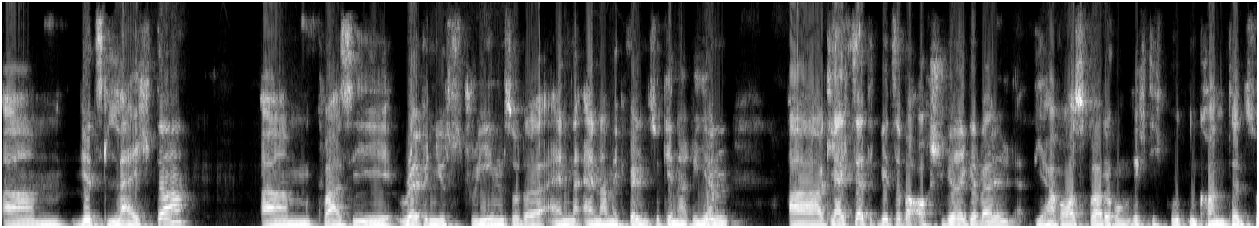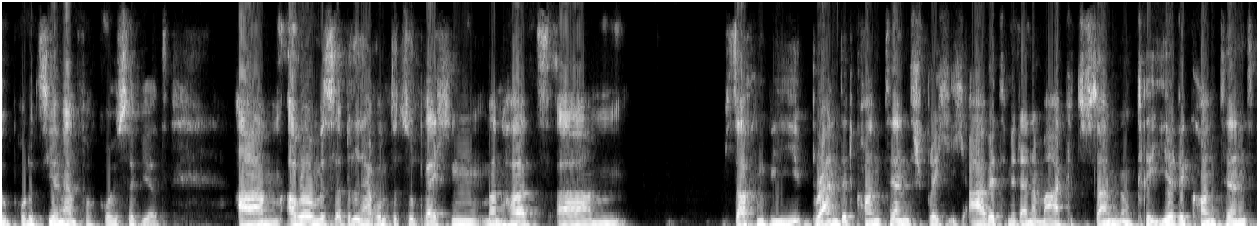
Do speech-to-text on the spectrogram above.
ähm, wird es leichter, ähm, quasi Revenue Streams oder Ein Einnahmequellen zu generieren. Äh, gleichzeitig wird es aber auch schwieriger, weil die Herausforderung, richtig guten Content zu produzieren, einfach größer wird. Ähm, aber um es ein bisschen herunterzubrechen, man hat ähm, Sachen wie Branded Content, sprich ich arbeite mit einer Marke zusammen und kreiere Content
